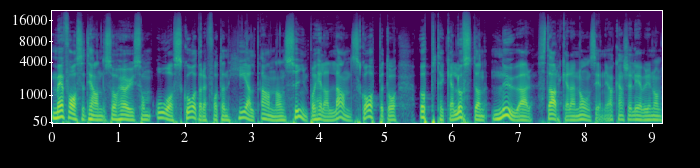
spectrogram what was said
med facit i hand så har jag ju som åskådare fått en helt annan syn på hela landskapet och upptäckarlusten nu är starkare än någonsin. Jag kanske lever i någon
